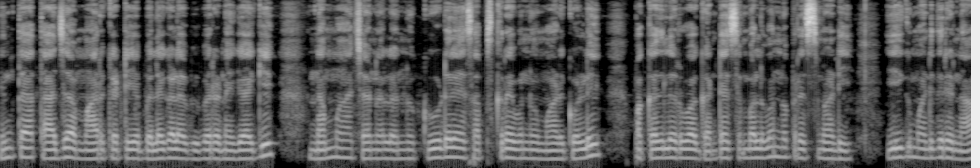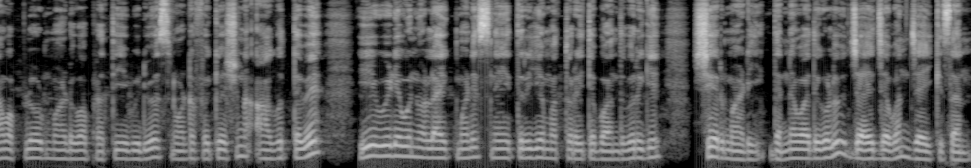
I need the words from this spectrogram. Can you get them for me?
ಇಂಥ ತಾಜಾ ಮಾರುಕಟ್ಟೆಯ ಬೆಲೆಗಳ ವಿವರಣೆಗಾಗಿ ನಮ್ಮ ಚಾನಲನ್ನು ಕೂಡಲೇ ಸಬ್ಸ್ಕ್ರೈಬನ್ನು ಮಾಡಿಕೊಳ್ಳಿ. ಪಕ್ಕದಲ್ಲಿರುವ ಗಂಟೆ ಸಿಂಬಲವನ್ನು ಪ್ರೆಸ್ ಮಾಡಿ. ಈಗ ಮಾಡಿದರೆ ನಾವು ಅಪ್ಲೋಡ್ ಮಾಡುವ ಪ್ರತಿ ವಿಡಿಯೋಸ್ ನೋಟಿಫಿಕೇಷನ್ ಆಗುತ್ತವೆ. ಈ ವಿಡಿಯೋವನ್ನು ಲೈಕ್ ಮಾಡಿ ಸ್ನೇಹಿತರಿಗೆ ಮತ್ತು ರೈತ ಬಾಂಧವರಿಗೆ ಶೇರ್ ಮಾಡಿ. ಧನ್ಯವಾದಗಳು. ಜೈ ಜವಾನ್, ಜೈ ಕಿಸಾನ್.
